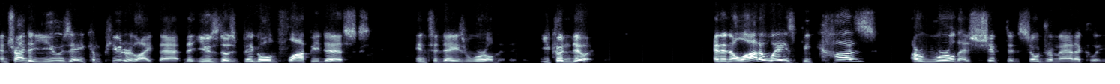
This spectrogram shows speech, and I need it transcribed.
and trying to use a computer like that that used those big old floppy disks in today's world. You couldn't do it. And in a lot of ways, because our world has shifted so dramatically,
